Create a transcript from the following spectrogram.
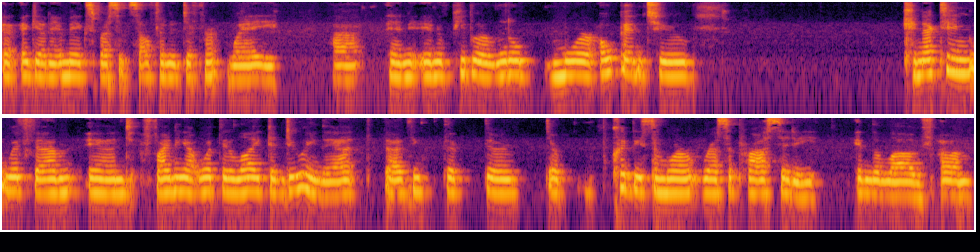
again, it may express itself in a different way. Uh, and, and if people are a little more open to connecting with them and finding out what they like and doing that, I think that there there could be some more reciprocity in the love. Um,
